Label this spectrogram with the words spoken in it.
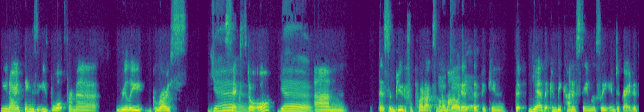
you know, things that you've bought from a really gross yeah. sex store. Yeah. Um, there's some beautiful products on oh, the market God, yeah. that can that yeah that can be kind of seamlessly integrated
